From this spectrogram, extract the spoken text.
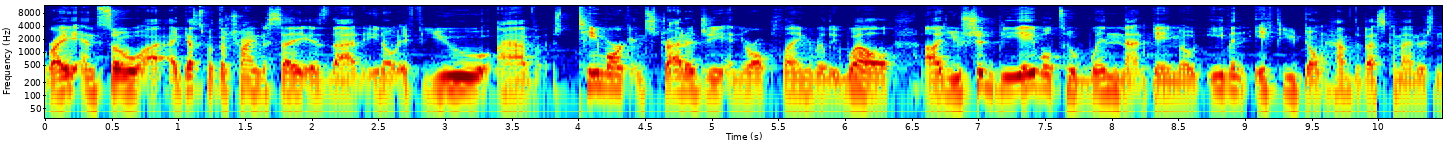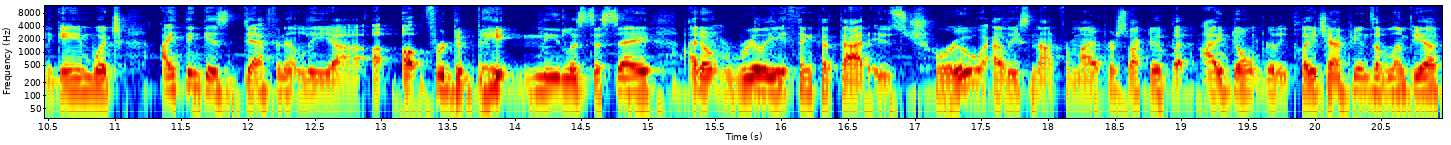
right? And so I guess what they're trying to say is that you know if you have teamwork and strategy and you're all playing really well uh, you should be able to win that game mode even if you don't have the best commanders in the game which I think is definitely uh, up for debate needless to say. I don't really think that that is true at least not from my perspective but I don't really play champions of Olympia.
